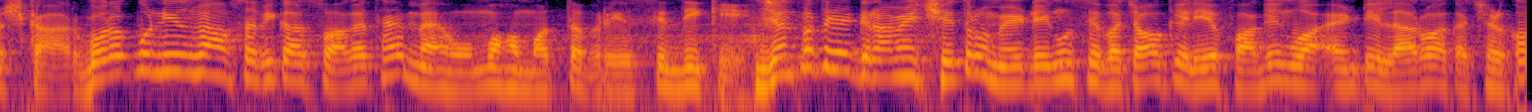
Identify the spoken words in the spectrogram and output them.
नमस्कार। गोरखपुर न्यूज़ में आप सभी का स्वागत है। मैं हूँ मोहम्मद तबरेज सिद्दीकी। जनपद के ग्रामीण क्षेत्रों में डेंगू से बचाव के लिए फॉगिंग व एंटी लार्वा का छिड़काव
